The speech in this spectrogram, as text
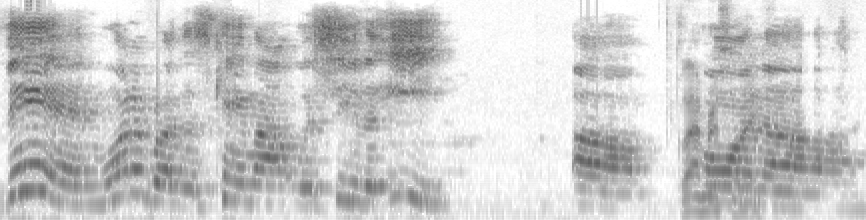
Then Warner Brothers came out with Sheila E. Um, Glamorous on. Uh,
